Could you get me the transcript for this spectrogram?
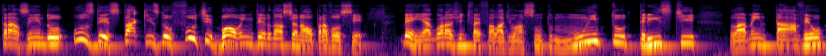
trazendo os destaques do futebol internacional para você. Bem, agora a gente vai falar de um assunto muito triste, lamentável,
